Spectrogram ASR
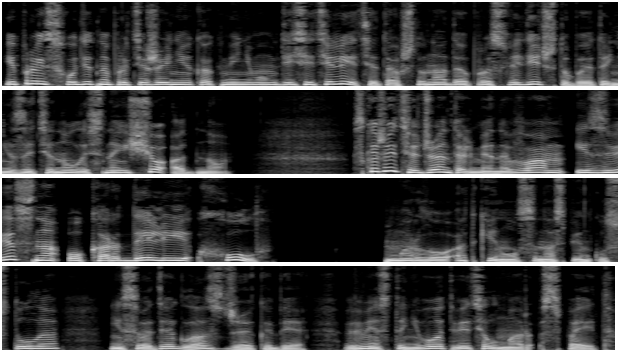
и происходит на протяжении как минимум десятилетия, так что надо проследить, чтобы это не затянулось на еще одно – «Скажите, джентльмены, вам известно о Корделии Хул?» Марло откинулся на спинку стула, не сводя глаз с Джекоби. Вместо него ответил мэр Спейд.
